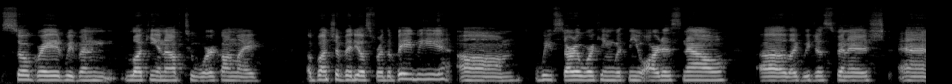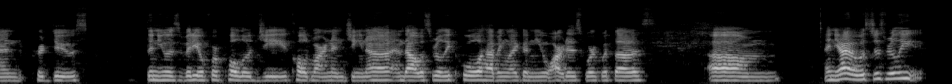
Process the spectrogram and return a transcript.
so great. We've been lucky enough to work on like a bunch of videos for DaBaby. Um, we've started working with new artists now. Uh, like we just finished and produced the newest video for Polo G called Martin and Gina, and that was really cool having like a new artist work with us. Um, and yeah, it was just really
